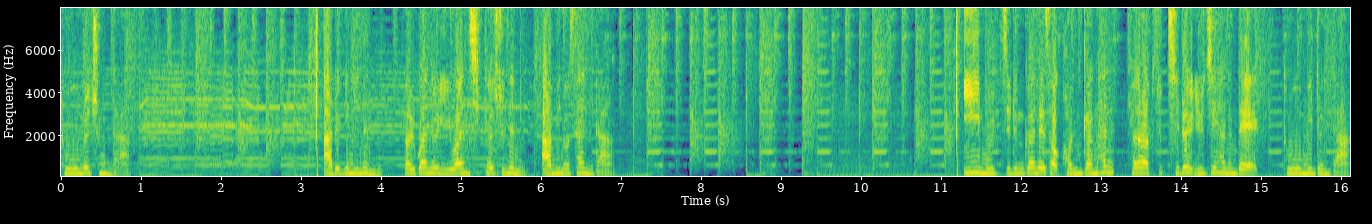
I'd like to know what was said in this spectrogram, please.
도움을 준다. 아르기닌은 혈관을 이완시켜주는 아미노산이다. 이 물질은 간에서 건강한 혈압 수치를 유지하는 데 도움이 된다.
